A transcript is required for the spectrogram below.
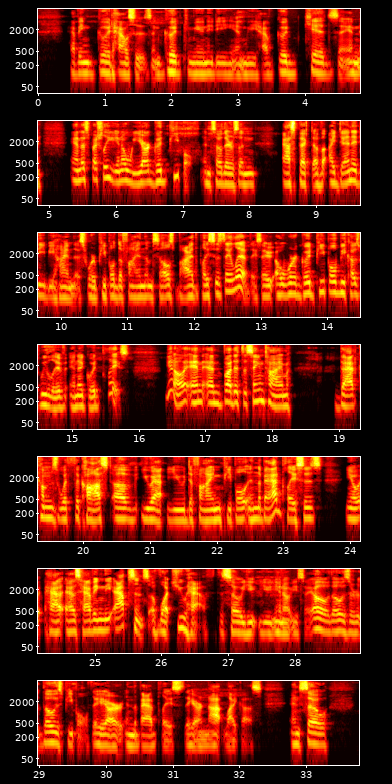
having good houses and good community and we have good kids and and especially you know we are good people and so there's an aspect of identity behind this where people define themselves by the places they live they say oh we're good people because we live in a good place you know and and but at the same time that comes with the cost of you you define people in the bad places you know ha- as having the absence of what you have. So you you you know you say oh those are those people. They are in the bad place. They are not like us. And so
